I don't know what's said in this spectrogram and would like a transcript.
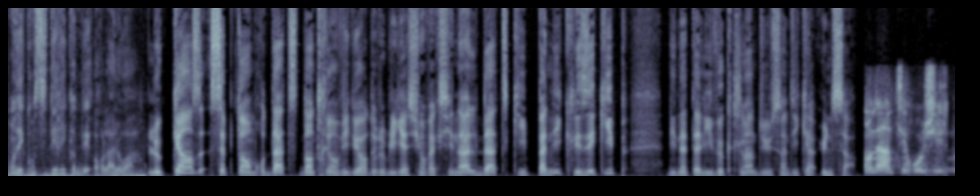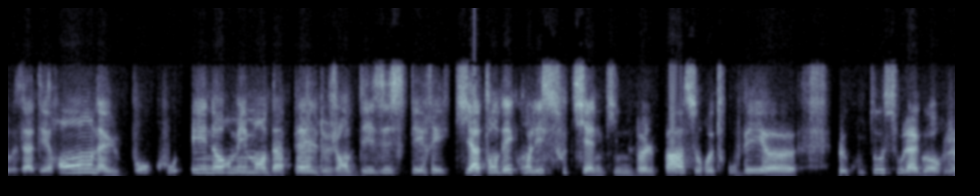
on est considéré comme des hors-la-loi. Le 15 septembre, date d'entrée en vigueur de l'obligation vaccinale, date qui panique les équipes, dit Nathalie Veuctlin du syndicat UNSA. On a interrogé nos adhérents, on a eu beaucoup, énormément d'appels de gens désespérés qui attendaient qu'on les soutienne, qui ne veulent pas se retrouver euh, le couteau sous la gorge.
